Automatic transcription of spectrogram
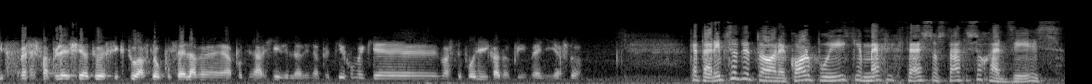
ήταν μέσα στα πλαίσια του εφικτού αυτό που θέλαμε από την αρχή δηλαδή να πετύχουμε και είμαστε πολύ ικανοποιημένοι γι' αυτό. Καταρρίψατε το ρεκόρ που είχε μέχρι χθες ο Στάθης ο Χατζής;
